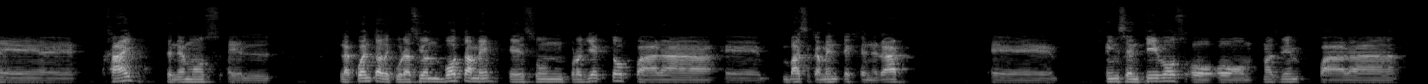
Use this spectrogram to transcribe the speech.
eh, Hype tenemos la cuenta de curación Bótame, que es un proyecto para eh, básicamente generar eh, incentivos o, más bien para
